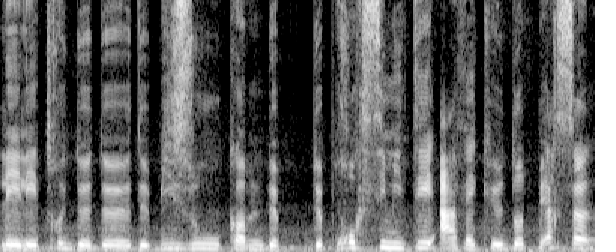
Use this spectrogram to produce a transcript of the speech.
les, les, trucs de, de, de, bisous, comme de, de proximité avec euh, d'autres personnes.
